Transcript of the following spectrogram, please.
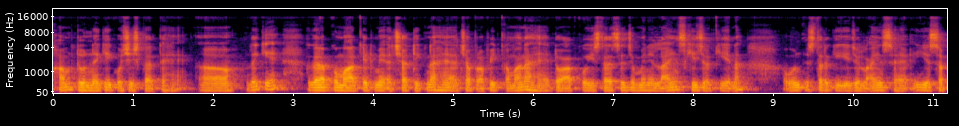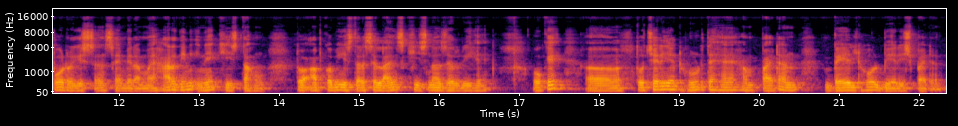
हम ढूँढने की कोशिश करते हैं। देखिए, अगर आपको मार्केट में अच्छा टिकना है अच्छा प्रॉफिट कमाना है तो आपको इस तरह से जो मैंने लाइंस खींच रखी है ना उन इस तरह की ये जो लाइंस है ये सपोर्ट रेजिस्टेंस है मेरा मैं हर दिन इन्हें खींचता हूँ। तो आपको भी इस तरह से लाइंस खींचना ज़रूरी है। ओके आ, तो चलिए ढूंढते हैं हम pattern belt hold bearish pattern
